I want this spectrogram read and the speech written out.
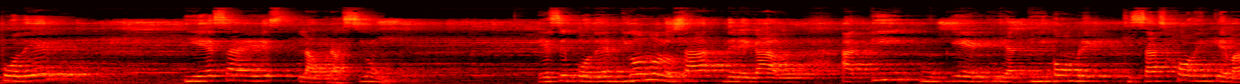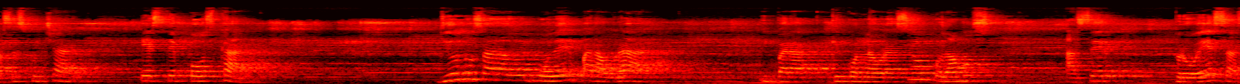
poder y esa es la oración. Ese poder Dios nos los ha delegado a ti mujer y a ti hombre, quizás joven que vas a escuchar este podcast Dios nos ha dado el poder para orar y para que con la oración podamos hacer proezas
